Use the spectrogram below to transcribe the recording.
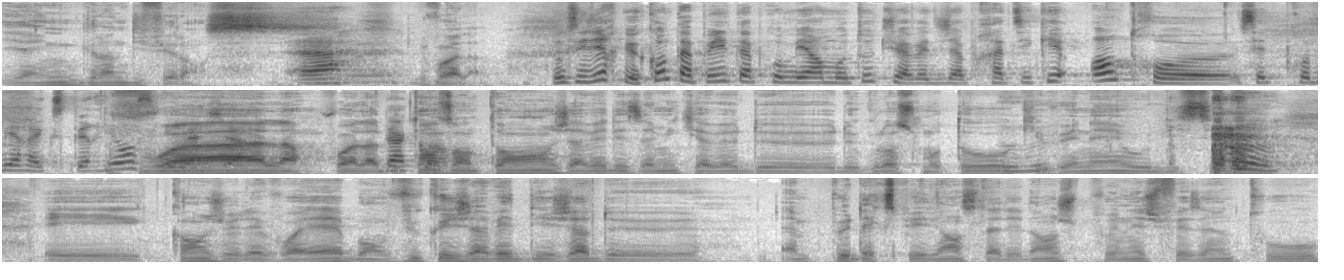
il y a une grande différence. Ah. Voilà. Donc, c'est-à-dire que quand tu as payé ta première moto, tu avais déjà pratiqué entre euh, cette première expérience et l'achat. Voilà, voilà. De temps en temps, j'avais des amis qui avaient de, de grosses motos, qui Mhm. venaient au lycée. et quand je les voyais, bon, vu que j'avais déjà de, un peu d'expérience là-dedans, je prenais, je faisais un tour.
